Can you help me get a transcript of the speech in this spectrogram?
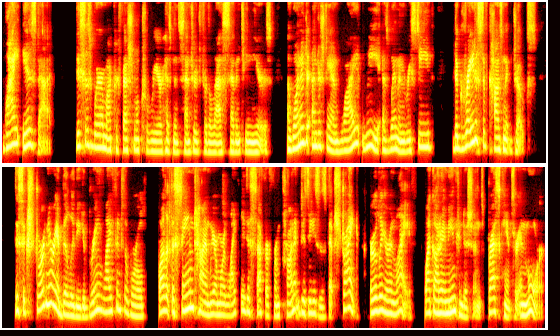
Why is that? This is where my professional career has been centered for the last 17 years. I wanted to understand why we as women receive the greatest of cosmic jokes, this extraordinary ability to bring life into the world while at the same time, we are more likely to suffer from chronic diseases that strike earlier in life, like autoimmune conditions, breast cancer, and more.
